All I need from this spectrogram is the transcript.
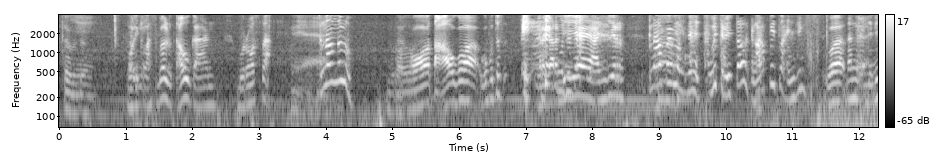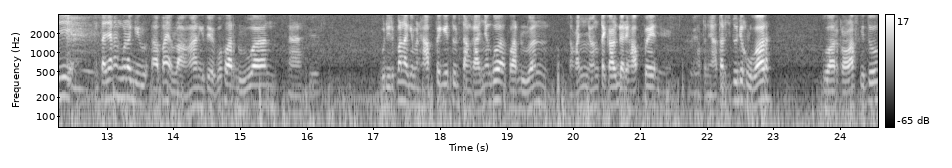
Betul, betul. Iya. Wali kelas gue lu tahu kan Bu Rosa Iya. kenal nggak lu Tahu. Oh, tahu gua. Gua putus gara-gara dia, anjir. kenapa Nah. emang lu cerita lah, kenapa itu anjing Gua kan jadi ceritanya kan gua lagi apa ya ulangan gitu ya. Gua kelar duluan. Nah, gua di depan lagi main HP gitu, disangkanya gua kelar duluan, sangkanya nyontek kali dari HP. Nah, ternyata di situ dia keluar keluar kelas gitu,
